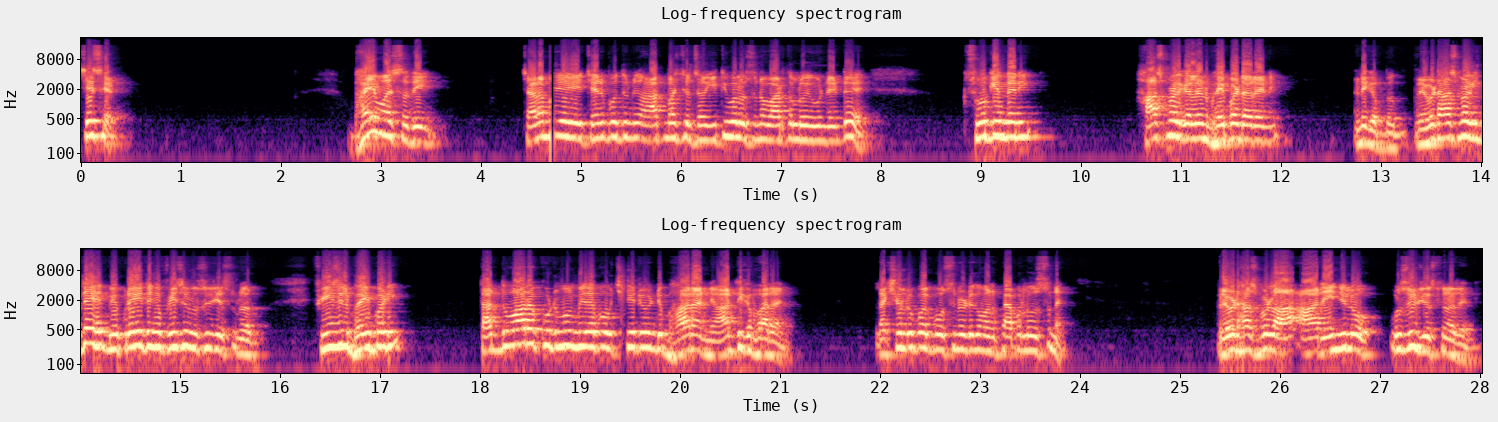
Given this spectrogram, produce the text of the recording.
చేశాడు. భయం వస్తుంది. చాలామంది చనిపోతున్న ఆత్మహత్యలు ఇటీవల వస్తున్న వార్తల్లో ఏమిటంటే సోకిందని హాస్పిటల్కి వెళ్ళని భయపడ్డారని అంటే ప్రైవేట్ హాస్పిటల్ అయితే విపరీతంగా ఫీజులు వసూలు చేస్తున్నారు. ఫీజులు భయపడి తద్వారా కుటుంబం మీద వచ్చేటువంటి భారాన్ని ఆర్థిక భారాన్ని లక్షల రూపాయలు పోస్తున్నట్టుగా మన పేపర్లో వస్తున్నాయి. ప్రైవేట్ హాస్పిటల్ ఆ- రేంజ్లో వసూలు చేస్తున్నారని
